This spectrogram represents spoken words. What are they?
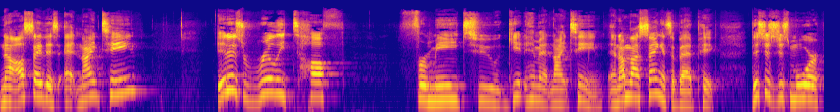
Now I'll say this: at 19, it is really tough for me to get him at 19, and I'm not saying it's a bad pick. This is just more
